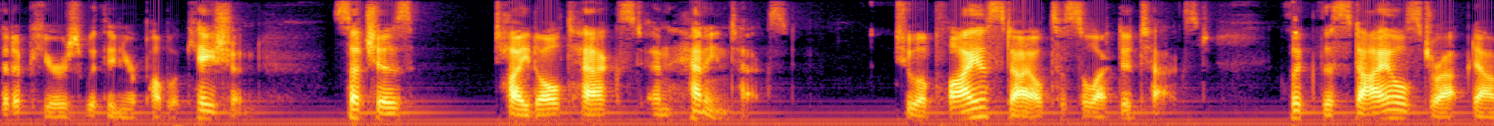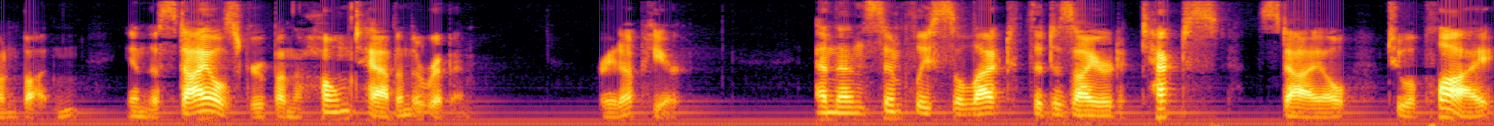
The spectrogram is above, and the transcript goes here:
that appears within your publication, such as title text and heading text. to apply a style to selected text, click the Styles drop-down button in the Styles group on the Home tab in the ribbon, right up here, and then simply select the desired text style to apply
